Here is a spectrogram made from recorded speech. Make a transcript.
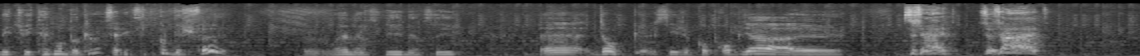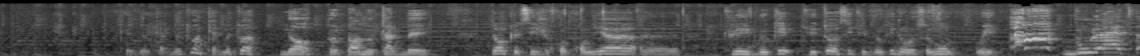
Mais tu es tellement beau gosse avec cette coupe de cheveux Euh, ouais, merci, merci. Euh, donc, euh, si je comprends bien, euh... Suzette Suzette calme-toi, calme-toi. Non, peux pas me calmer. Donc, si je comprends bien, euh, tu es bloqué, tu toi aussi, tu es bloqué dans ce monde. Oui. Boulette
